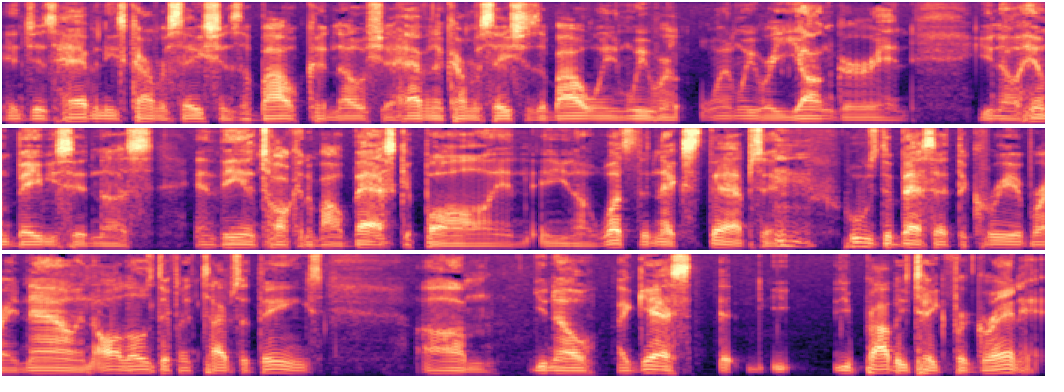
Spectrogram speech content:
and just having these conversations about Kenosha, having the conversations about when we were when we were younger and you know him babysitting us and then talking about basketball and, and you know what's the next steps and who's the best at the crib right now and all those different types of things um, you know I guess uh, you, probably take for granted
